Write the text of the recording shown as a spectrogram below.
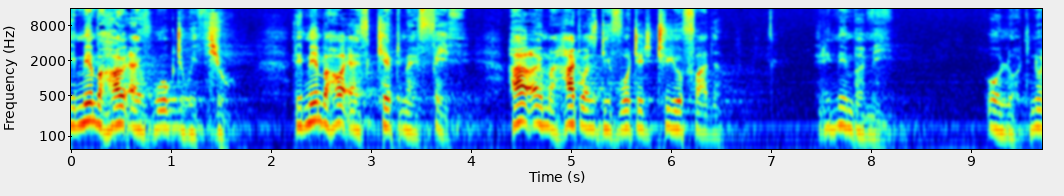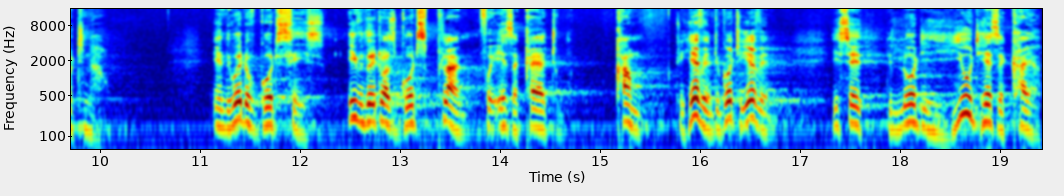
Remember how I've walked with you. Remember how I've kept my faith, how my heart was devoted to you, Father. Remember me, oh Lord, not now. And the word of God says, even though it was God's plan for Hezekiah to come to heaven, to go to heaven, he said, the Lord healed Hezekiah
